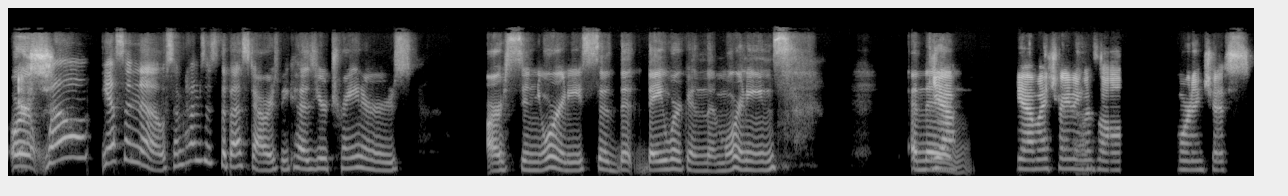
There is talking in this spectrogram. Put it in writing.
or Yes. well yes and no sometimes it's the best hours because your trainers are seniority so that they work in the mornings and then Yeah. Yeah, my training was all morning shifts.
